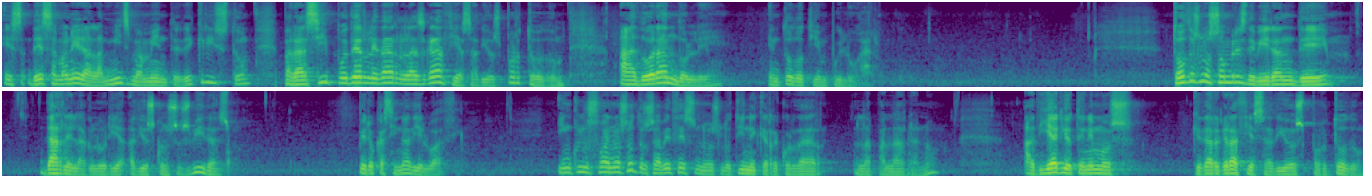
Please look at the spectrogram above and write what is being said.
de esa manera la misma mente de Cristo, para así poderle dar las gracias a Dios por todo, adorándole en todo tiempo y lugar. Todos los hombres debieran de darle la gloria a Dios con sus vidas, pero casi nadie lo hace. Incluso a nosotros a veces nos lo tiene que recordar la palabra, ¿no? A diario tenemos que dar gracias a Dios por todo.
